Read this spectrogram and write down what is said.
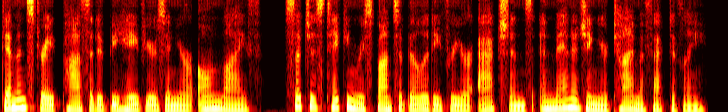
Demonstrate positive behaviors in your own life, such as taking responsibility for your actions and managing your time effectively.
